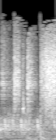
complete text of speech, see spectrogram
abstract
